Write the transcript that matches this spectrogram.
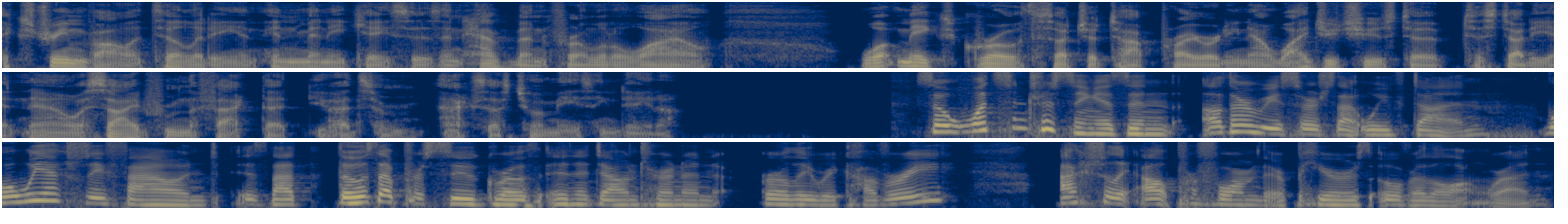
extreme volatility in, in many cases and have been for a little while, what makes growth such a top priority now? Why'd you choose to, to study it now, aside from the fact that you had some access to amazing data? So, what's interesting is in other research that we've done, what we actually found is that those that pursue growth in a downturn and early recovery actually outperform their peers over the long run.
